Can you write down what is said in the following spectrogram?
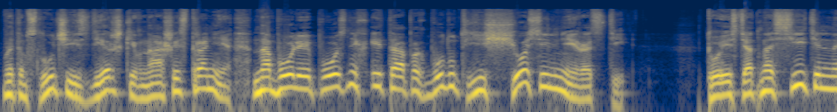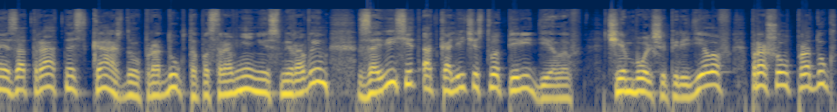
в этом случае издержки в нашей стране, на более поздних этапах будут еще сильнее расти. То есть относительная затратность каждого продукта по сравнению с мировым зависит от количества переделов, чем больше переделов прошел продукт,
